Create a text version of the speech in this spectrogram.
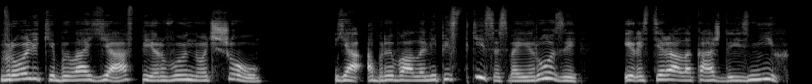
В ролике была я в первую ночь шоу. Я обрывала лепестки со своей розы и растирала каждый из них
